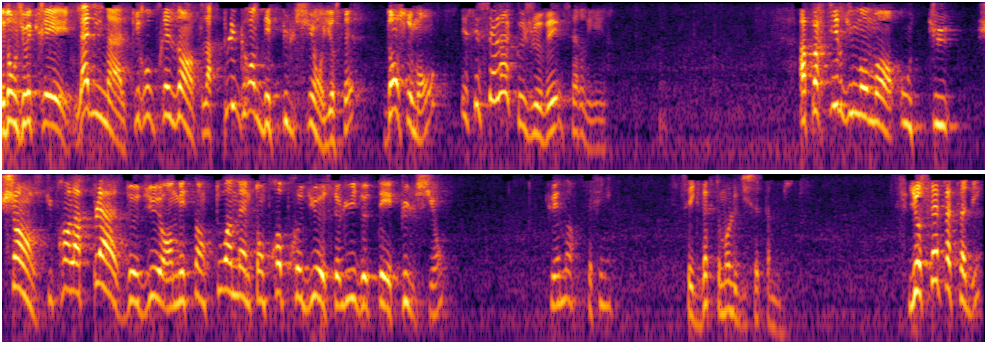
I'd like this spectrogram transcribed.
Et donc je vais créer l'animal qui représente la plus grande des pulsions, Yosef, dans ce monde, et c'est cela que je vais servir. À partir du moment où tu changes, tu prends la place de Dieu en mettant toi-même ton propre Dieu, celui de tes pulsions, tu es mort, c'est fini. C'est exactement le 17 Tammuz. Yosef Hatzadik,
